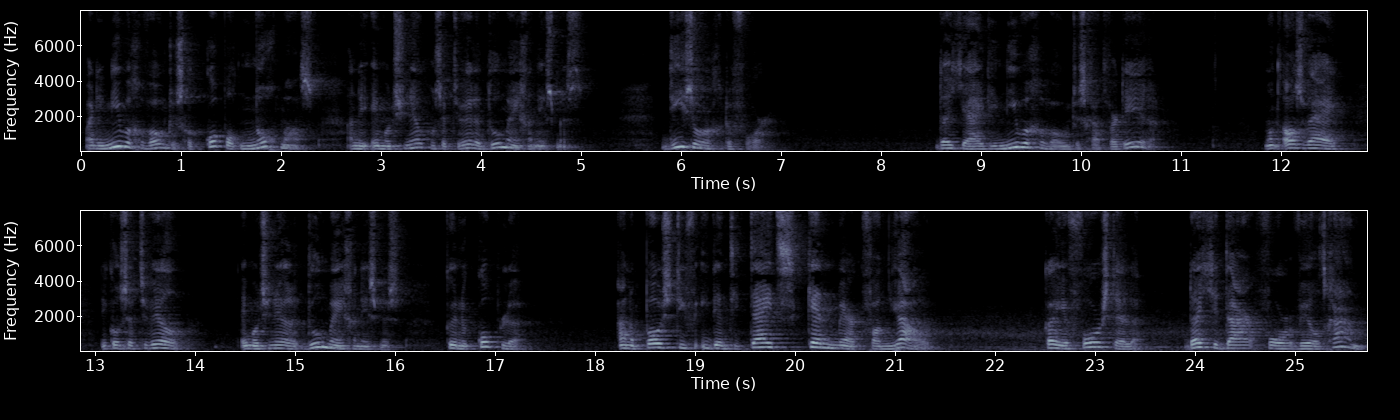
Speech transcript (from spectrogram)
Maar die nieuwe gewoontes, gekoppeld nogmaals aan die emotioneel-conceptuele doelmechanismes, die zorgen ervoor dat jij die nieuwe gewoontes gaat waarderen. Want als wij die conceptueel emotionele doelmechanismes kunnen koppelen aan een positieve identiteitskenmerk van jou, kan je voorstellen dat je daarvoor wilt gaan.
